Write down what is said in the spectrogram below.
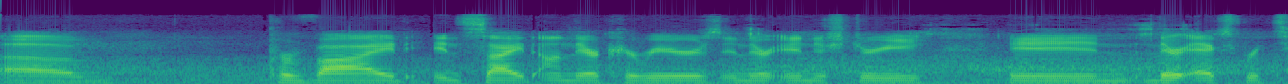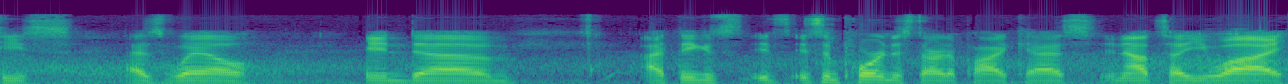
um, provide insight on their careers in their industry and their expertise as well. And um, I think it's, it's it's important to start a podcast, and I'll tell you why.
